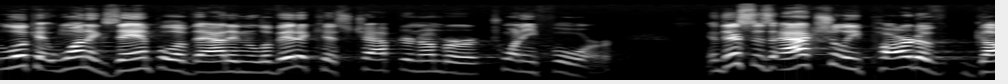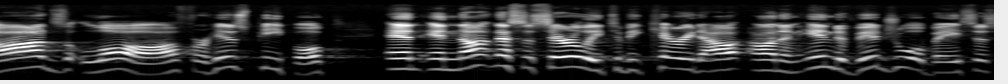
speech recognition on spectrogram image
look at one example of that in Leviticus chapter number 24. And this is actually part of God's law for his people. and, and not necessarily to be carried out on an individual basis,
